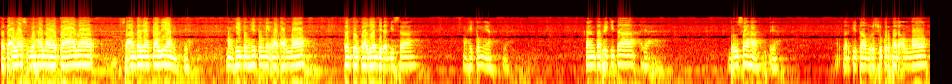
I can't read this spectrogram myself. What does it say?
kata Allah Subhanahu wa taala seandainya kalian ya, menghitung-hitung nikmat Allah tentu kalian tidak bisa menghitungnya ya. kan tapi kita ya berusaha ya. Agar kita bersyukur pada Allah.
